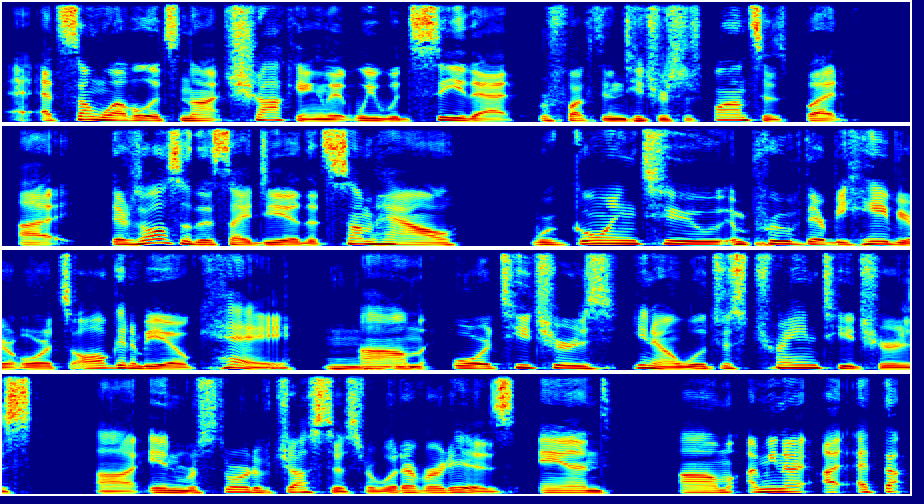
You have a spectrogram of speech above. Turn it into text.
at some level, it's not shocking that we would see that reflected in teachers' responses, but uh, there's also this idea that somehow we're going to improve their behavior or it's all going to be okay. Mm-hmm. Um, or teachers, you know, we'll just train teachers uh, in restorative justice or whatever it is. And um, I mean, I, I, at the,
